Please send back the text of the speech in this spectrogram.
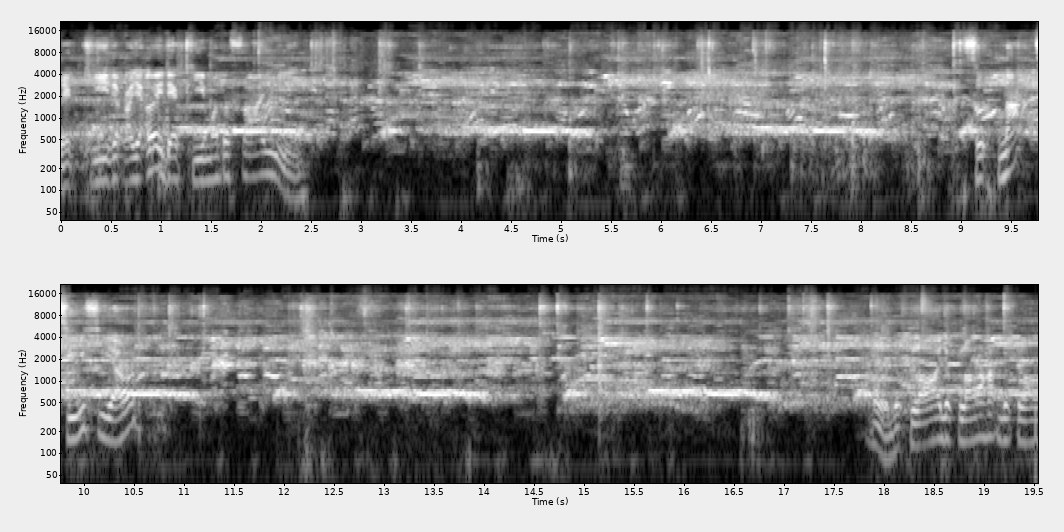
เด็กขี่จักรยานเอ้ย เด็กขี่มอเตอร์ไซค์สุนัขสีเขียว อ้ยกล้อยกล้อครับยกล้อ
